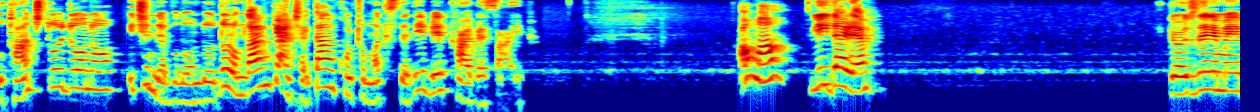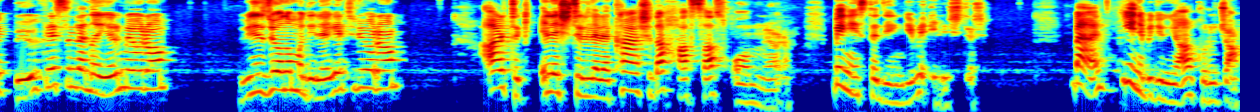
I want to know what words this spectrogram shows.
utanç duyduğunu, içinde bulunduğu durumdan gerçekten kurtulmak istediği bir kalbe sahip. Ama liderim, gözlerimi büyük resimden ayırmıyorum, vizyonumu dile getiriyorum. Artık eleştirilere karşı da hassas olmuyorum. Beni istediğin gibi eleştir. Ben yeni bir dünya kuracağım.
